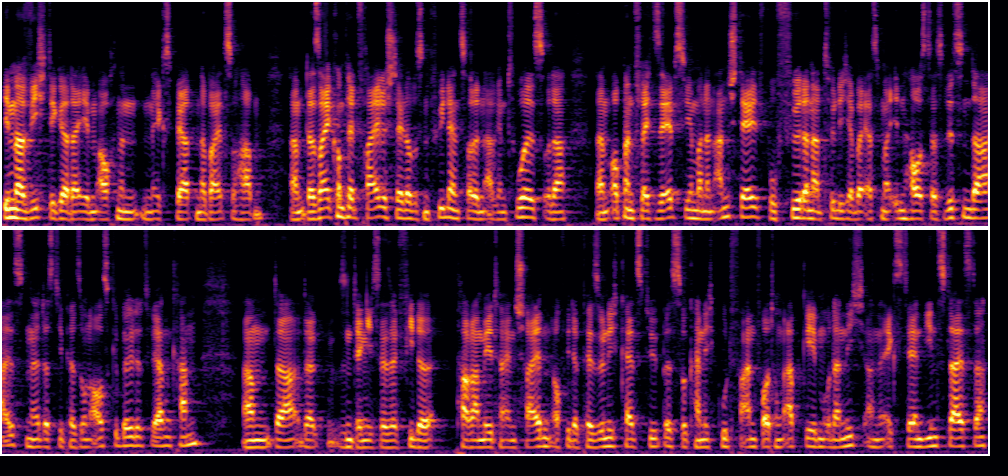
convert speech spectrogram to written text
immer wichtiger, da eben auch einen, einen Experten dabei zu haben. Ähm, da sei komplett freigestellt, ob es ein Freelancer oder eine Agentur ist oder ähm, ob man vielleicht selbst jemanden anstellt, wofür dann natürlich aber erstmal in-house das Wissen da ist, ne, dass die Person ausgebildet werden kann. Ähm, da, da, sind, denke ich, sehr, sehr viele Parameter entscheidend, auch wie der Persönlichkeitstyp ist. So kann ich gut Verantwortung abgeben oder nicht an einen externen Dienstleister.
